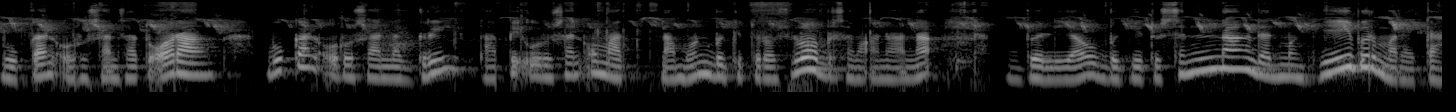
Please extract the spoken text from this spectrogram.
bukan urusan satu orang, bukan urusan negeri, tapi urusan umat. Namun begitu Rasulullah bersama anak-anak, Beliau begitu senang dan menghibur mereka.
